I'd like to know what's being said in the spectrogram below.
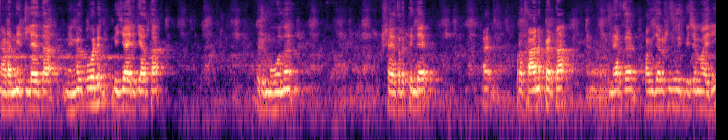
നടന്നിട്ടില്ലാത്ത നിങ്ങൾ പോലും വിചാരിക്കാത്ത ഒരു മൂന്ന് ക്ഷേത്രത്തിന്റെ പ്രധാനപ്പെട്ട നേരത്തെ പഞ്ചലക്ഷം സൂചിപ്പിച്ച മാതിരി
